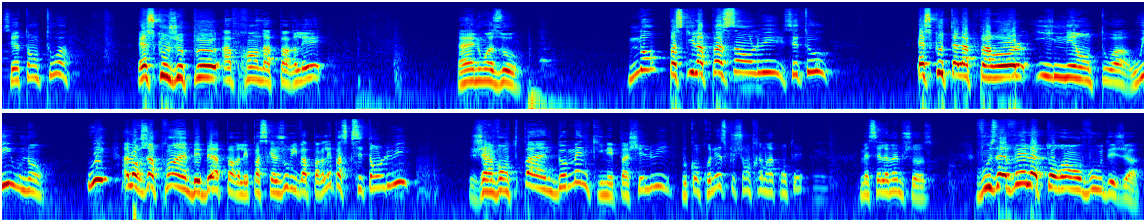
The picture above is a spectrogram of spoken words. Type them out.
C'est en toi. Est-ce que je peux apprendre à parler à un oiseau? Non, parce qu'il a pas ça en lui, c'est tout. Est-ce que tu as la parole innée en toi? Oui ou non? Oui. Alors j'apprends à un bébé à parler, parce qu'un jour il va parler, parce que c'est en lui. J'invente pas un domaine qui n'est pas chez lui. Vous comprenez ce que je suis en train de raconter? Oui. Mais c'est la même chose. Vous avez la Torah en vous déjà.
